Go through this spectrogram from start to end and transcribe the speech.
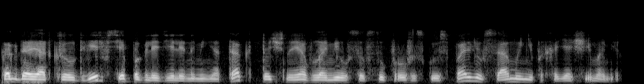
Когда я открыл дверь, все поглядели на меня так, точно я вломился в супружескую спальню в самый неподходящий момент.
